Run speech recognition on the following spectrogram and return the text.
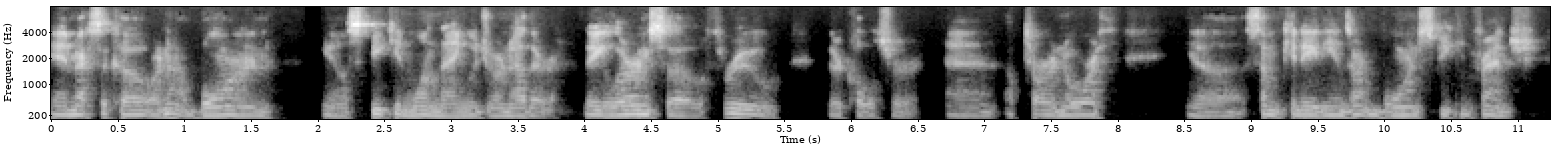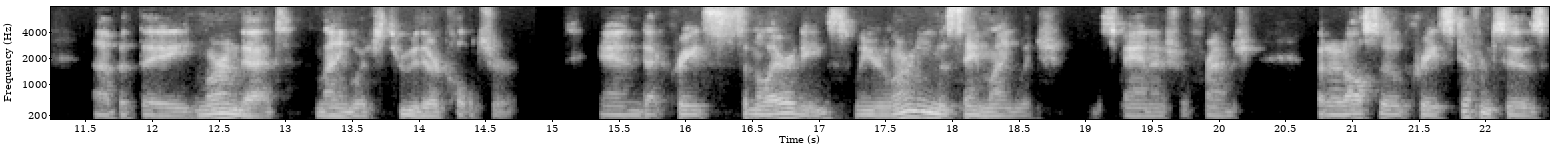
in Mexico are not born you know speaking one language or another. They learn so through their culture. And up to our north, you know, some Canadians aren't born speaking French, uh, but they learn that language through their culture. And that creates similarities when you're learning the same language, Spanish or French, but it also creates differences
